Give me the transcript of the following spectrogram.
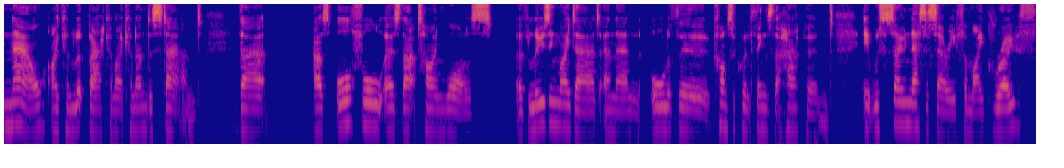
now, I can look back and I can understand that as awful as that time was, of losing my dad and then all of the consequent things that happened, it was so necessary for my growth.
